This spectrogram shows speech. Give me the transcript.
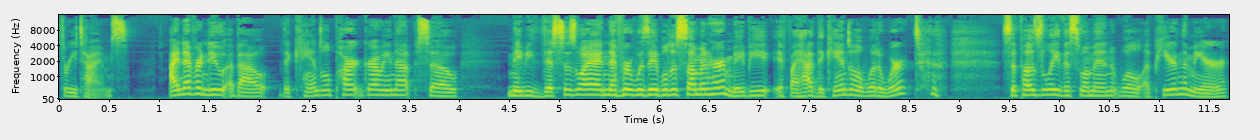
three times. I never knew about the candle part growing up, so maybe this is why I never was able to summon her. Maybe if I had the candle, it would have worked. Supposedly, this woman will appear in the mirror,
